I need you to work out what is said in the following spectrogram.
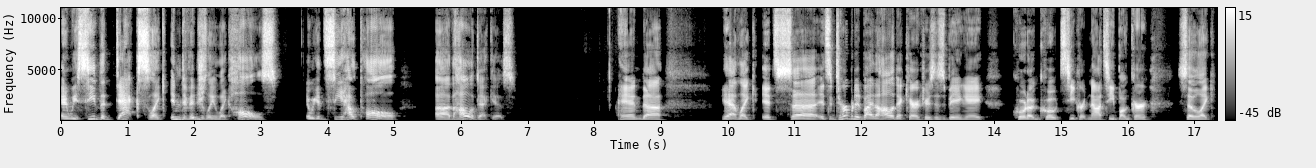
and we see the decks like individually like halls and we can see how tall uh, the holodeck is. And uh, yeah, like it's uh, it's interpreted by the holodeck characters as being a quote unquote secret Nazi bunker. So like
